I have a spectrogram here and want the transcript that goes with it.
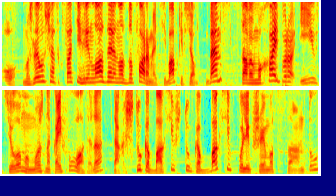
О, можливо, зараз, кстати, грін лазери нас дофармлять ці бабки. Все, бемс, ставимо хайпера, і в цілому можна кайфувати, да? Так, штука баксів, штука баксів, поліпшуємо Санту.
